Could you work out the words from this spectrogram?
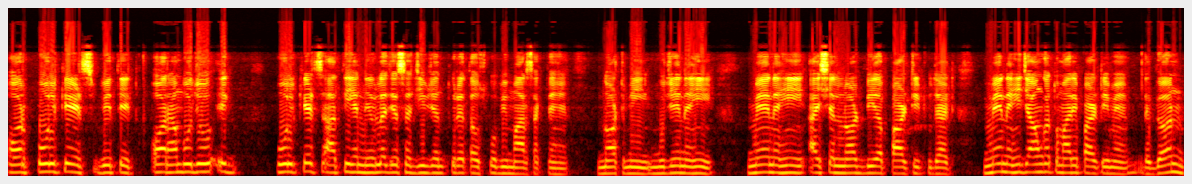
और पोलकेट्स विथ इट और हम वो जो एक पोलकेट्स आती है, नेवला जैसा जीव जंतु रहता है, उसको भी मार सकते हैं। नॉट मी मुझे नहीं, मैं नहीं I shall not be a party to that मैं नहीं जाऊँगा तुम्हारी पार्टी में. The gun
